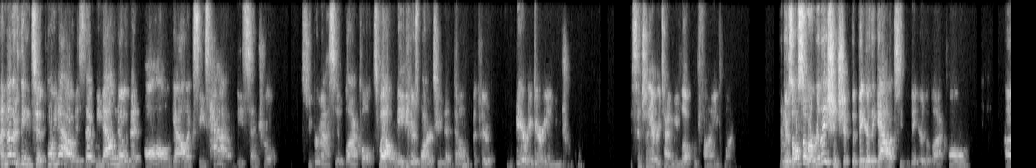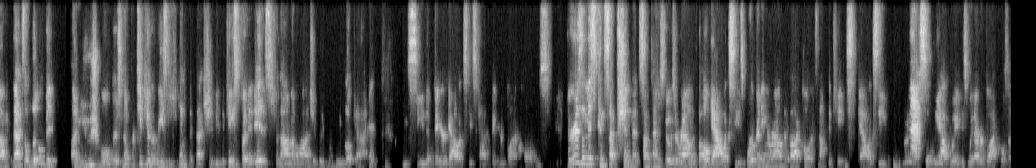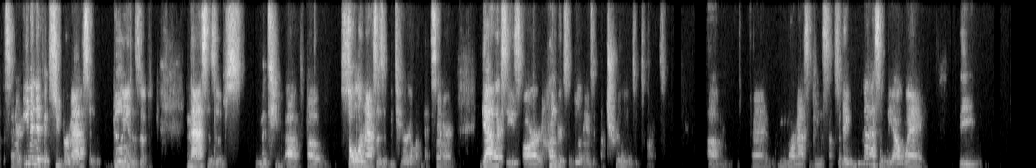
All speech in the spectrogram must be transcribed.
Another thing to point out is that we now know that all galaxies have these central supermassive black holes. Well, maybe there's one or two that don't, but they're very, very unusual. Essentially, every time we look, we find one. And there's also a relationship. The bigger the galaxy, the bigger the black hole. Um, that's a little bit unusual. There's no particular reason to think that that should be the case, but it is phenomenologically when we look at it. We see that bigger galaxies have bigger black holes. There is a misconception that sometimes goes around that the whole galaxy is orbiting around the black hole. That's not the case. Galaxy massively outweighs whatever black hole's at the center, even if it's supermassive, billions of masses of, uh, of solar masses of material at that center. Galaxies are hundreds of billions, not trillions of times. Um, and more massive than the sun. So they massively outweigh the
